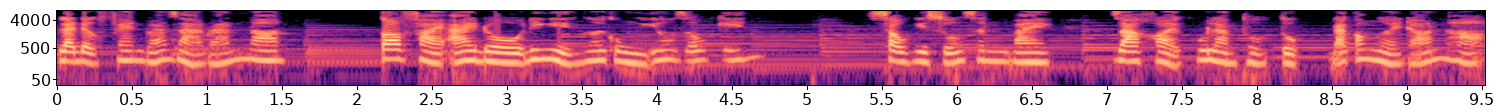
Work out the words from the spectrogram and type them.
lại được fan đoán giả đoán non. Có phải idol đi nghỉ ngơi cùng người yêu dấu kín? Sau khi xuống sân bay ra khỏi khu làm thủ tục Đã có người đón họ.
